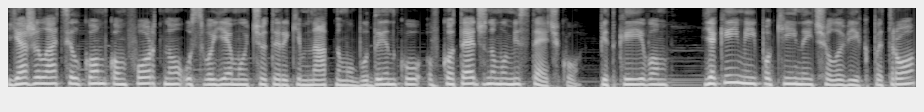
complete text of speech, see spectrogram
я жила цілком комфортно у своєму чотирикімнатному будинку в котеджному містечку під Києвом, який мій покійний чоловік Петро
